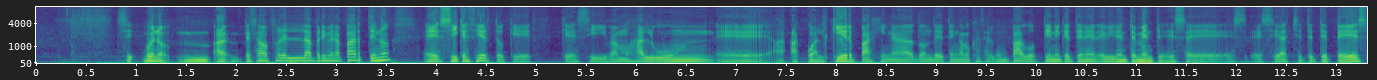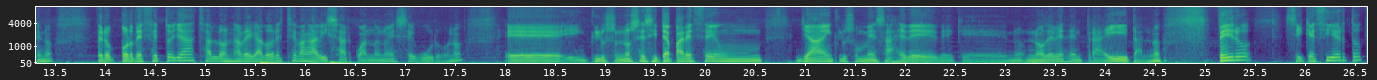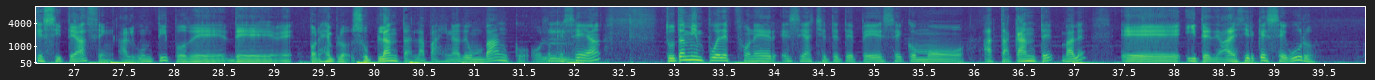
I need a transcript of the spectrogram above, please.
Sí, bueno, mm, empezamos por la primera parte, ¿no? Eh, sí que es cierto que, que si vamos a algún eh, a, cualquier página donde tengamos que hacer algún pago, tiene que tener evidentemente ese, ese, HTTPS, ¿no? Pero por defecto ya hasta los navegadores te van a avisar cuando no es seguro, ¿no? Eh, incluso no sé si te aparece un ya incluso un mensaje de, de que no, no debes de entrar ahí y tal, ¿no? Pero sí que es cierto que si te hacen algún tipo de, de, eh, por ejemplo, suplantan la página de un banco o lo que Hmm. sea, tú también puedes poner ese HTTPS como atacante, ¿vale? Eh, y te va a decir que es seguro,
